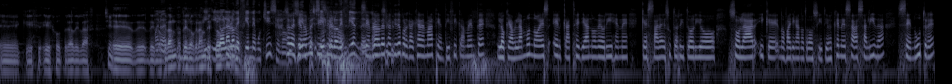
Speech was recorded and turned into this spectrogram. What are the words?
Eh, que es, otra de las eh, de, los grandes de los grandes y, Lola lo defiende muchísimo. siempre, lo defiende. Siempre lo ha defendido porque es que además científicamente lo que hablamos no es el castellano de orígenes que sale de su territorio solar y que nos va llegando a todos sitios. Es que en esa salida se nutre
